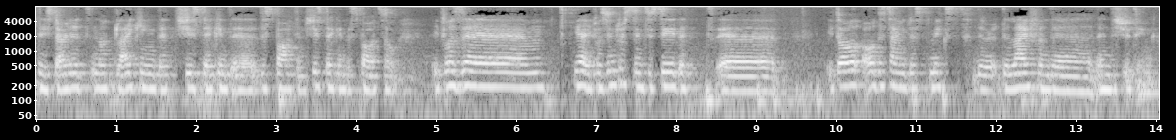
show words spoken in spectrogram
they started not liking that she's taking the, the spot and she's taking the spot. So it was, um, yeah, it was interesting to see that uh, it all, all the time just mixed the, the life and the, and the shooting.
